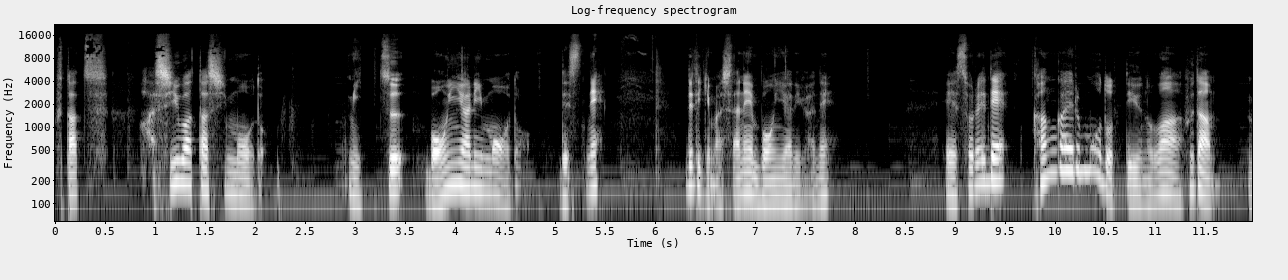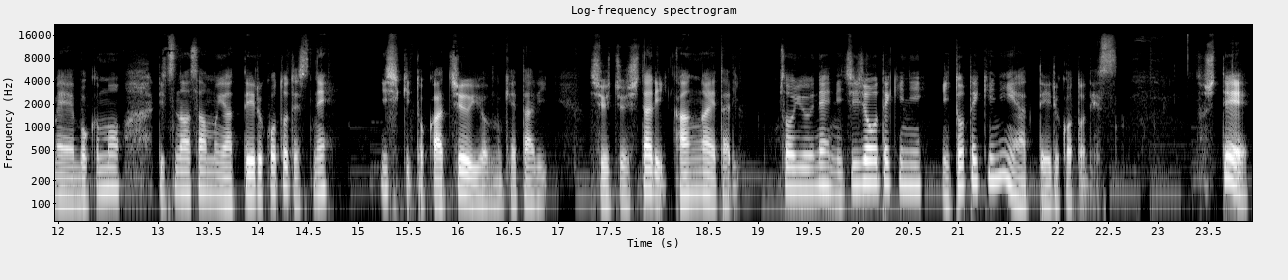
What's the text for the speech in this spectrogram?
2つ、橋渡しモード。3つ、ぼんやりモードですね。出てきましたね、ぼんやりがね。えー、それで考えるモードっていうのは普段、えー、僕もリスナーさんもやっていることですね。意識とか注意を向けたり、集中したり考えたり、そういうね、日常的に意図的にやっていることです。そして、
